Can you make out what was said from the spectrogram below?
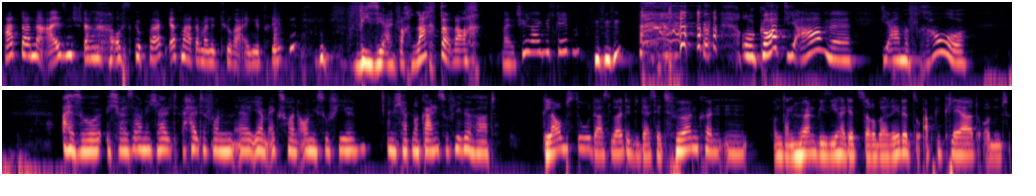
hat dann eine Eisenstange ausgepackt. Erstmal hat er meine Türe eingetreten. Wie sie einfach lacht danach. Meine Türe eingetreten? oh Gott, die arme, die arme Frau. Also, ich weiß auch nicht, halt, halte von äh, ihrem Ex-Freund auch nicht so viel. Und ich habe noch gar nicht so viel gehört. Glaubst du, dass Leute, die das jetzt hören könnten und dann hören, wie sie halt jetzt darüber redet, so abgeklärt und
